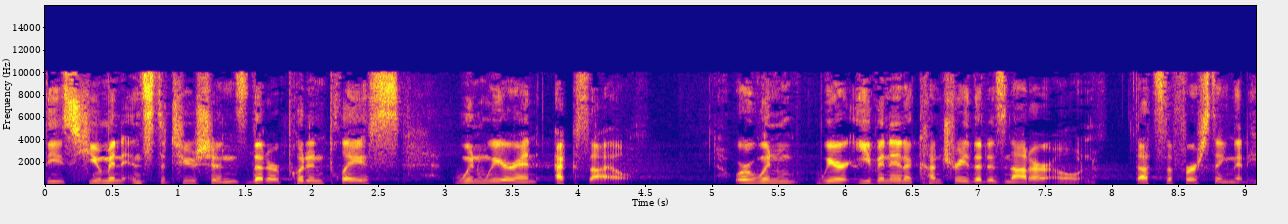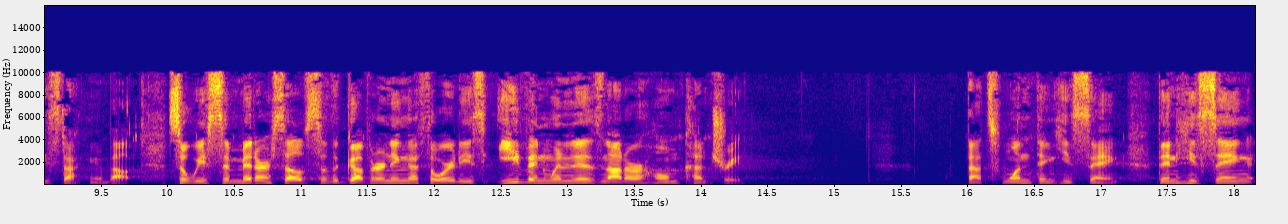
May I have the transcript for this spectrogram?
these human institutions that are put in place when we are in exile or when we're even in a country that is not our own. That's the first thing that he's talking about. So, we submit ourselves to the governing authorities even when it is not our home country. That's one thing he's saying. Then he's saying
